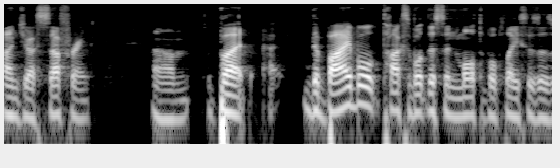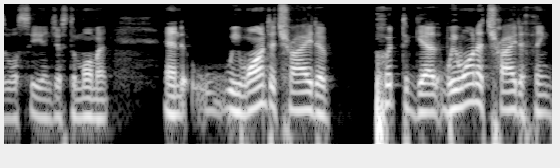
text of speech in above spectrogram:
unjust suffering," um, but uh, the Bible talks about this in multiple places, as we'll see in just a moment, and we want to try to put together we want to try to think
